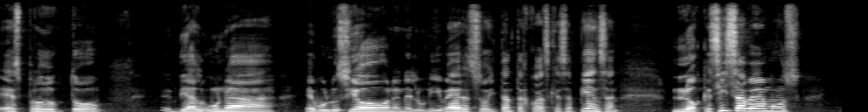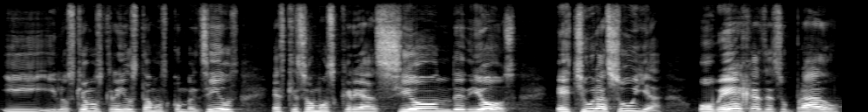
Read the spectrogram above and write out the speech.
es producto de alguna evolución en el universo y tantas cosas que se piensan. Lo que sí sabemos y, los que hemos creído estamos convencidos es que somos creación de Dios, hechura suya, ovejas de su prado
